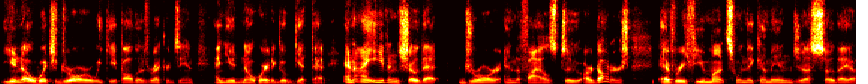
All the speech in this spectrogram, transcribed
you know which drawer we keep all those records in and you'd know where to go get that and i even show that drawer and the files to our daughters every few months when they come in just so they uh,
